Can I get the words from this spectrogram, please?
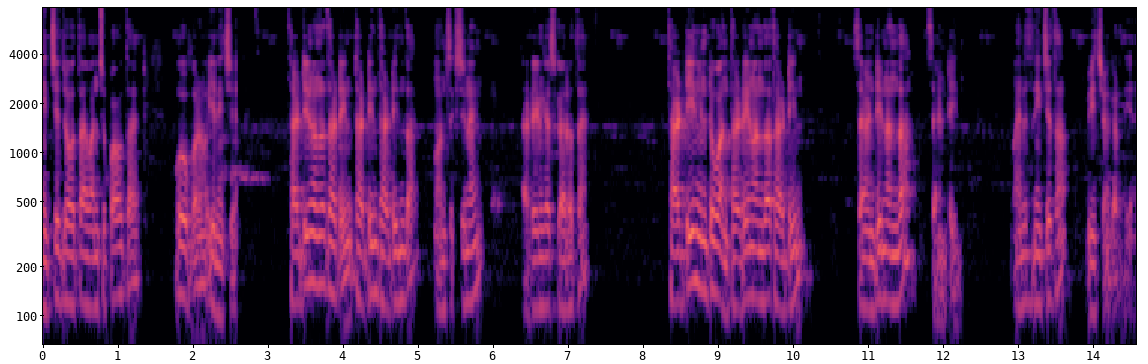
नीचे जो होता है वन छुपा होता है, वो ऊपर ये नीचे। Thirteen one thirteen thirteen thirteen था वन सिक्सटी नाइन थर्टीन का स्क्वायर होता है। Thirteen into one thirteen one था थर्टीन सेवनटीन वन था सेवनटीन माइनस नीचे था, बीच में कर दिया।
